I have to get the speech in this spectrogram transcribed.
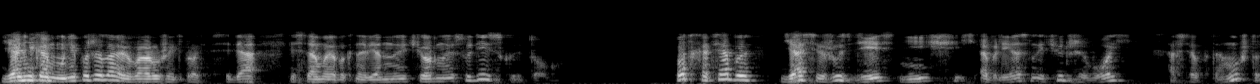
Я никому не пожелаю вооружить против себя и самую обыкновенную черную судейскую тогу. Вот хотя бы я сижу здесь, нищий, облезлый, чуть живой, а все потому, что,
